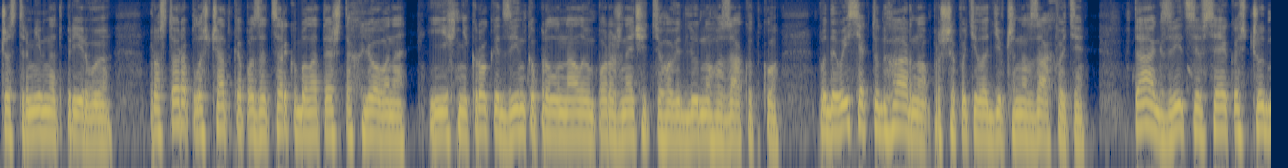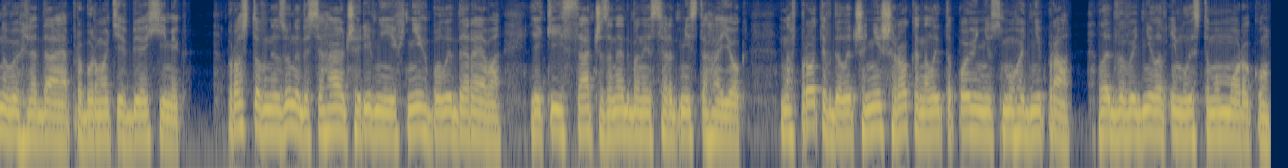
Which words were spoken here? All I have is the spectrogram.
що стримів над прірвою. Простора площадка поза церкву була теж тахльована, і їхні кроки дзвінко пролунали у порожнечі цього відлюдного закутку. Подивись, як тут гарно, прошепотіла дівчина в захваті. Так, звідси все якось чудно виглядає, пробурмотів біохімік. Просто внизу, не досягаючи рівня їх ніг, були дерева, який сад занедбаний серед міста гайок. Навпроти, в далечині широка налита повінню смуга Дніпра, ледве видніла в імлистому мороку.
